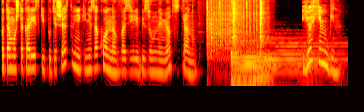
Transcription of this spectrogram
потому что корейские путешественники незаконно ввозили безумный мед в страну. Йохимбин –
